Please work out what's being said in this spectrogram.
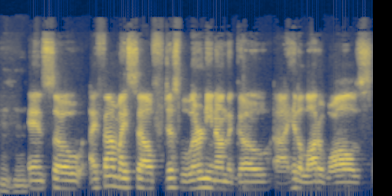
Mm-hmm. And so I found myself just learning on the go. Uh, hit a lot of walls.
